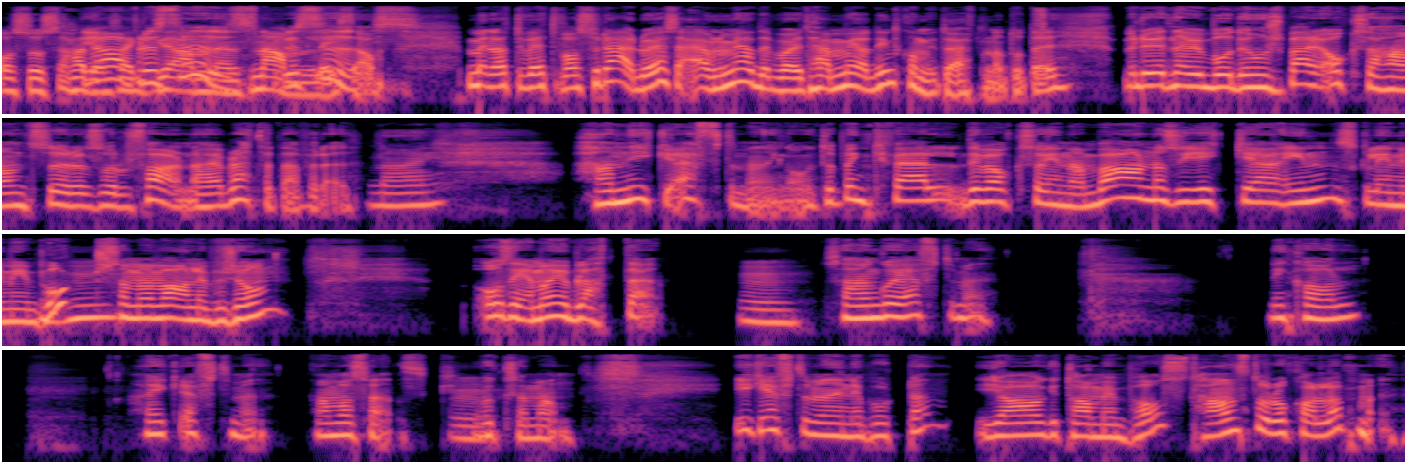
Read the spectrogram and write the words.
och så hade Ja, jag sagt precis, grannens namn. precis. Liksom. Men att du vet vara sådär, då är jag så här, även om jag hade varit hemma jag hade inte kommit och öppnat åt dig. Men du vet när vi bodde i Hornsberg också, han styrelseordförande, har jag berättat det här för dig? Nej. Han gick ju efter mig en gång, typ en kväll. Det var också innan barn och så gick jag in, skulle in i min port Mhm. som en vanlig person. Och så är man ju blatte. Mm. Så han går efter mig. Nicole, han gick efter mig. Han var svensk, Mm. vuxen man. Gick efter mig in i porten. Jag tar min post. Han står och kollar på mig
